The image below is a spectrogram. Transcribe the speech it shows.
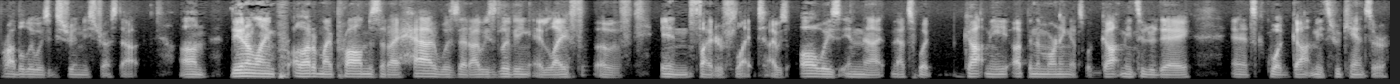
probably was extremely stressed out. Um, the underlying, a lot of my problems that I had was that I was living a life of in fight or flight. I was always in that. That's what got me up in the morning. That's what got me through the day, and it's what got me through cancer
